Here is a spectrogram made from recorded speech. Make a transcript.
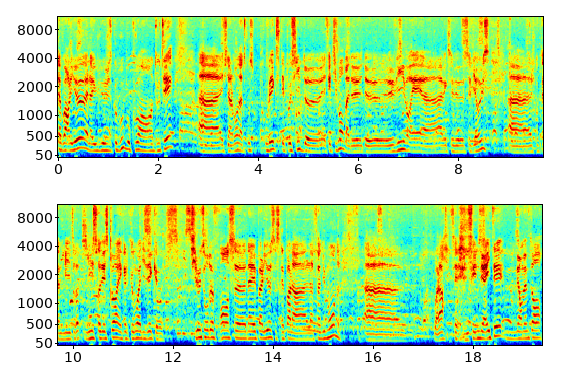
avoir lieu. Elle a eu lieu jusqu'au bout, beaucoup en doutaient. Euh, et finalement, on a tous prouvé que c'était possible de, effectivement, bah, de, vivre et, euh, avec ce, virus. Je crois qu'un ministre, ministre des Sports il y a quelques mois disait que si le Tour de France n'avait pas lieu, ce serait pas la, fin du monde. Voilà, c'est une vérité, mais en même temps,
